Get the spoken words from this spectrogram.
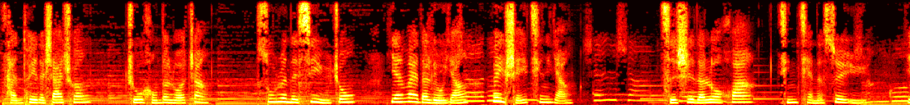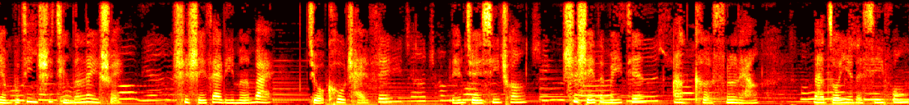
残褪的纱窗，朱红的罗帐，酥润的细雨中，烟外的柳杨为谁轻扬？此世的落花，清浅的碎雨，掩不尽痴情的泪水。是谁在篱门外，酒扣柴扉，帘卷西窗？是谁的眉间暗刻思量？那昨夜的西风，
